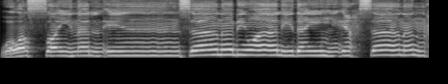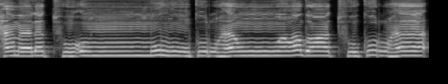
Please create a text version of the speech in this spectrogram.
ووصينا الإنسان بوالديه إحسانا حملته أمه كرها ووضعته كرها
